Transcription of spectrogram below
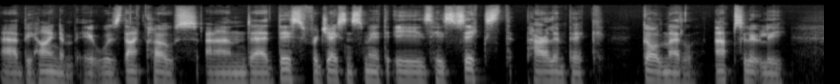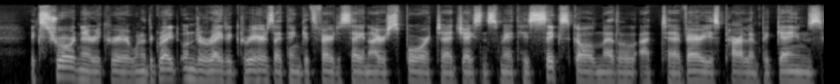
uh, behind him. It was that close. And uh, this, for Jason Smith, is his sixth Paralympic gold medal. Absolutely extraordinary career. One of the great underrated careers, I think it's fair to say, in Irish sport. Uh, Jason Smith, his sixth gold medal at uh, various Paralympic Games.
